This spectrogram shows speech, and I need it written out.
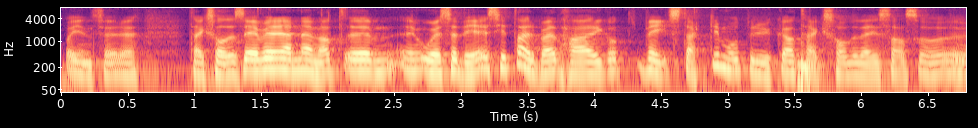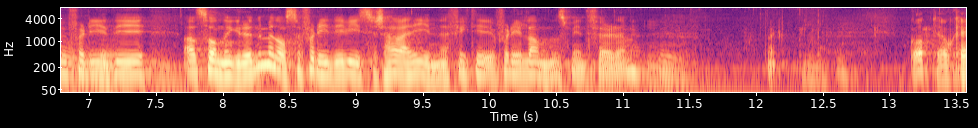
å innføre tax holidays. Jeg vil nevne at eh, OECD i sitt arbeid har gått sterkt imot bruk av tax holidays altså mm. fordi de, av sånne grunner, men også fordi de viser seg å være ineffektive for de landene som innfører dem. Takk. Godt, ok.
